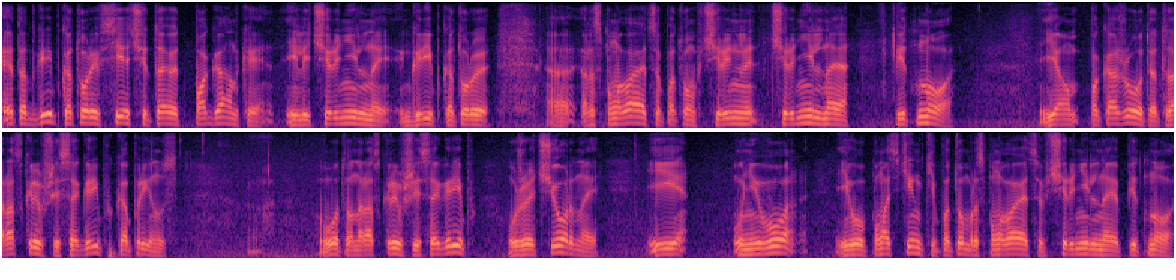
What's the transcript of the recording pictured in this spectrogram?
Этот гриб, который все считают поганкой или чернильный гриб, который э, расплывается потом в черниль, чернильное пятно. Я вам покажу вот этот раскрывшийся гриб капринус. Вот он раскрывшийся гриб, уже черный, и у него его пластинки потом расплываются в чернильное пятно.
